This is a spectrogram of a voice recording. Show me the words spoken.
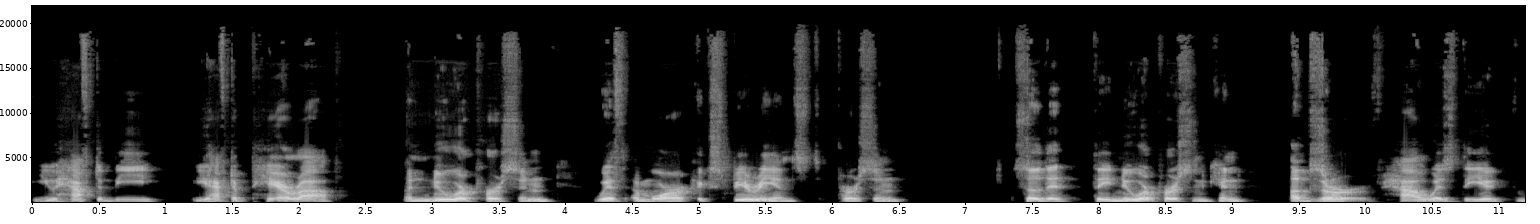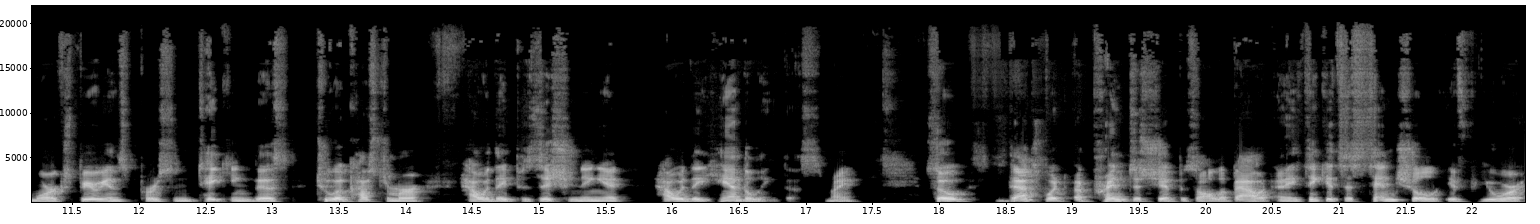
you have to be you have to pair up a newer person with a more experienced person so that the newer person can observe how is the more experienced person taking this to a customer? How are they positioning it? How are they handling this right? So that's what apprenticeship is all about and i think it's essential if you're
